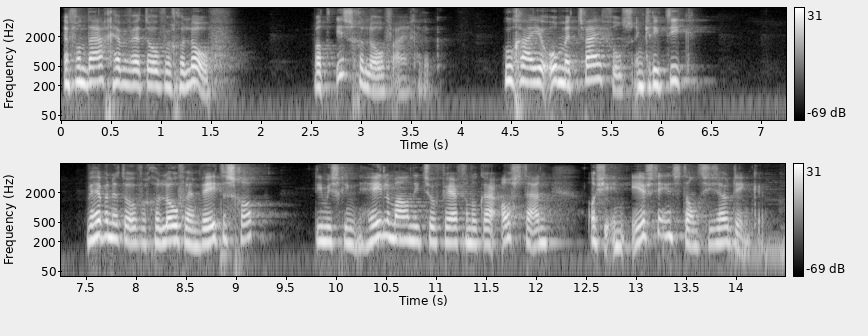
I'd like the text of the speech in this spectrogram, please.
En vandaag hebben we het over geloof. Wat is geloof eigenlijk? Hoe ga je om met twijfels en kritiek? We hebben het over geloof en wetenschap, die misschien helemaal niet zo ver van elkaar afstaan als je in eerste instantie zou denken.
